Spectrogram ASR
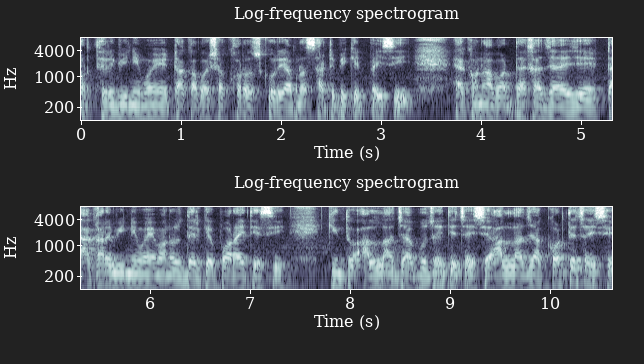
অর্থের বিনিময়ে টাকা পয়সা খরচ করে আমরা সার্টিফিকেট পাইছি। এখন আবার দেখা যায় যে টাকার বিনিময়ে মানুষদেরকে পড়াইতেছি। কিন্তু আল্লাহ যা বুঝাইতে চাইছে, আল্লাহ যা করতে চাইছে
